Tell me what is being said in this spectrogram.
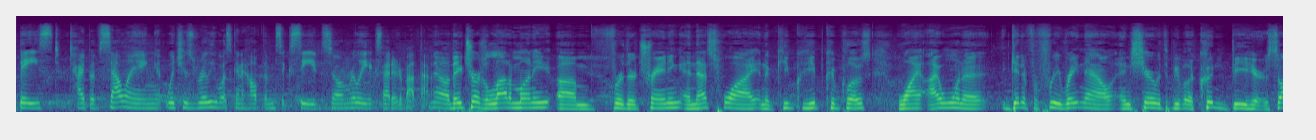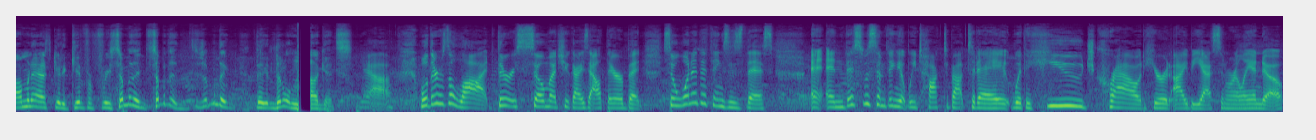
based type of selling, which is really what's going to help them succeed. So I'm really excited about that. Now, they charge a lot of money um, for their training, and that's why, and keep, keep, keep close, why I want to get it for free right now and share with the people that couldn't be here. So I'm going to ask you to give for free some of the, some of the, some of the, the little nuggets. Yeah. Well, there's a lot. There is so much, you guys, out there. But so one of the things is this, and, and this was something that we talked about today with a huge crowd here at IBS in Orlando,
